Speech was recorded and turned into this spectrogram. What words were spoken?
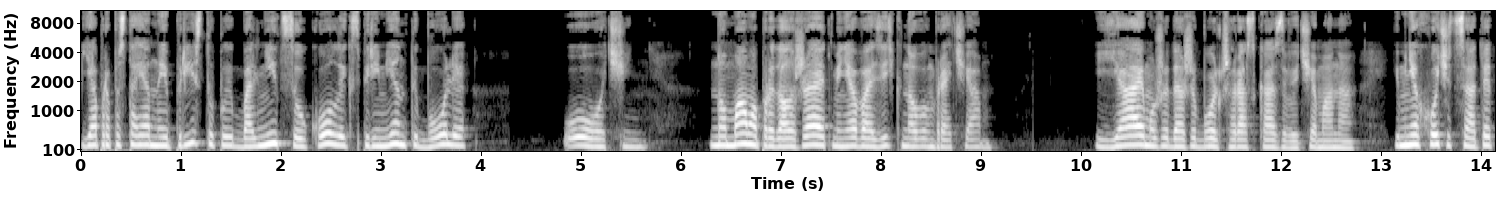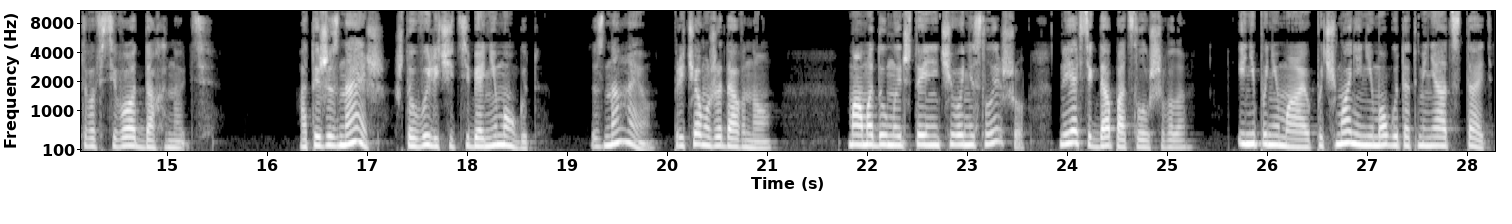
Я про постоянные приступы, больницы, уколы, эксперименты, боли. Очень. Но мама продолжает меня возить к новым врачам. я им уже даже больше рассказываю, чем она, и мне хочется от этого всего отдохнуть. А ты же знаешь, что вылечить тебя не могут? Знаю, причем уже давно. Мама думает, что я ничего не слышу, но я всегда подслушивала. И не понимаю, почему они не могут от меня отстать,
